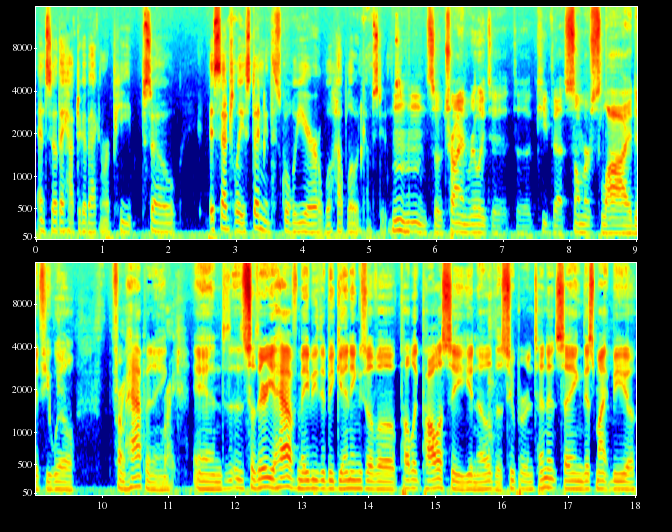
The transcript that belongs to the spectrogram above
and so they have to go back and repeat. So essentially extending the school year will help low income students. Mm-hmm. So trying really to, to keep that summer slide, if you will, from right. happening. Right. And so there you have maybe the beginnings of a public policy, you know, the superintendent saying this might be a,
